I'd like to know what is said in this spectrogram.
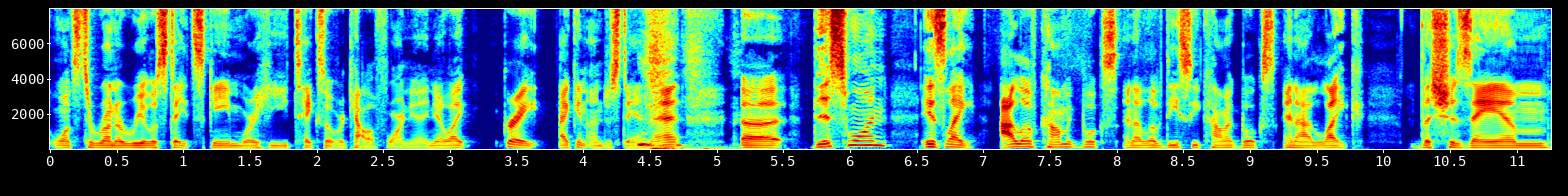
wants to run a real estate scheme where he takes over California, and you're like, great, I can understand that. uh, this one is like I love comic books and I love DC comic books, and I like the Shazam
